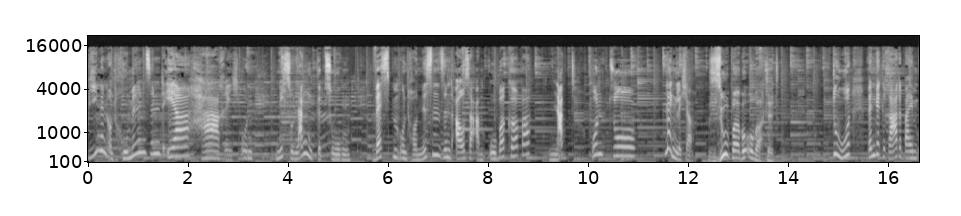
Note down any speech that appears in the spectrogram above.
Bienen und Hummeln sind eher haarig und nicht so lang gezogen. Wespen und Hornissen sind außer am Oberkörper nackt und so länglicher. Super beobachtet. Du, wenn wir gerade beim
